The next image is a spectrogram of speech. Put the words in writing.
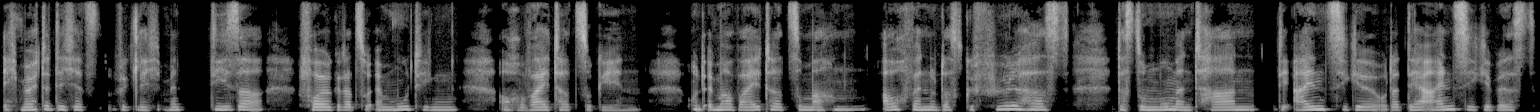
ich möchte dich jetzt wirklich mit dieser Folge dazu ermutigen, auch weiterzugehen und immer weiter zu machen, auch wenn du das Gefühl hast, dass du momentan die einzige oder der einzige bist,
